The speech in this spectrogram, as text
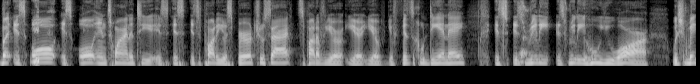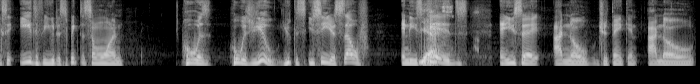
but it's all it's all entwined into you. It's it's it's part of your spiritual side. It's part of your your your your physical DNA. It's it's really it's really who you are, which makes it easy for you to speak to someone who was who was you. You can you see yourself in these Yes. kids, and you say, "I know what you're thinking. I know,"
